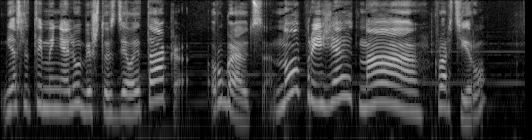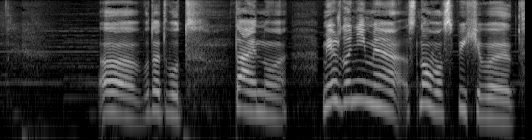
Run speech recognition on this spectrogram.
если ты меня любишь, то сделай так, ругаются. Но приезжают на квартиру, э, вот эту вот тайную. Между ними снова вспыхивает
